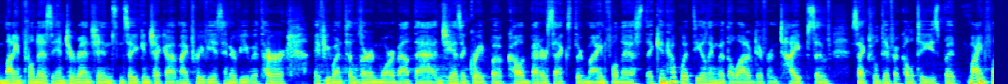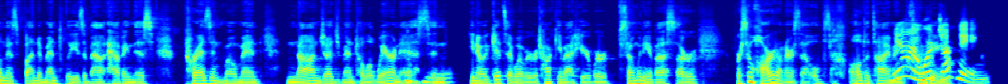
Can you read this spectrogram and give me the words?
mindfulness interventions. And so you can check out my previous interview with her if you want to learn more about that. And she has a great book called Better Sex Through Mindfulness that can help with dealing with a lot of different types of sexual difficulties. But mindfulness fundamentally is about having this present moment, non judgmental awareness. Mm-hmm. And you know, it gets at what we were talking about here, where so many of us are we're so hard on ourselves all the time. Yeah, we're judging.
